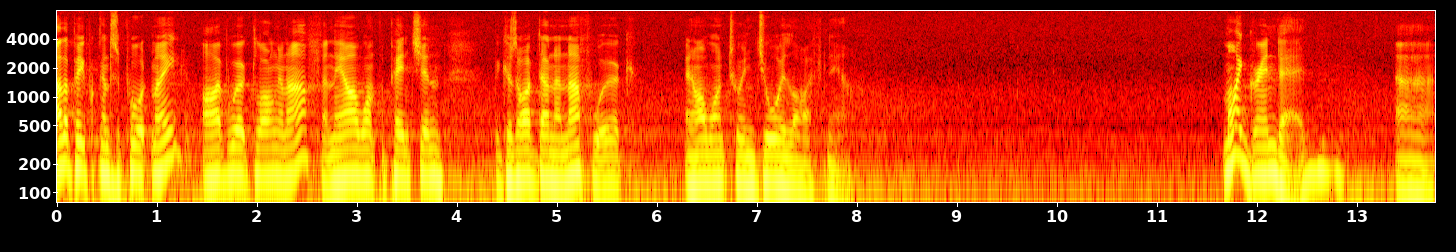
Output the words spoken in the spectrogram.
Other people can support me. I've worked long enough, and now I want the pension because I've done enough work and I want to enjoy life now. My granddad, uh,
